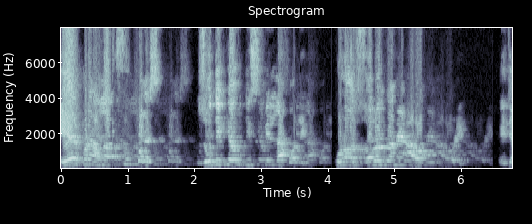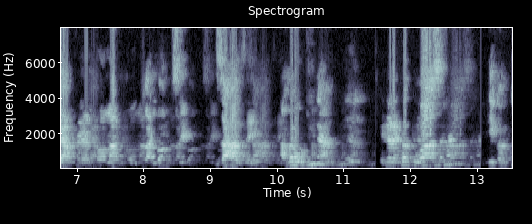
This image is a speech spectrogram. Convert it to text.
এরপরে আল্লাহ রাসূল বলেছেন, যদি কেউ বিসমিল্লাহ বলে, কোন আরোহণ করে এই যে আপনারা ট্রলার, নৌকা, লঞ্চে, জাহাজে, আমরা উঠি না? এটার একটা দোয়া আছে না? কি গন্ত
